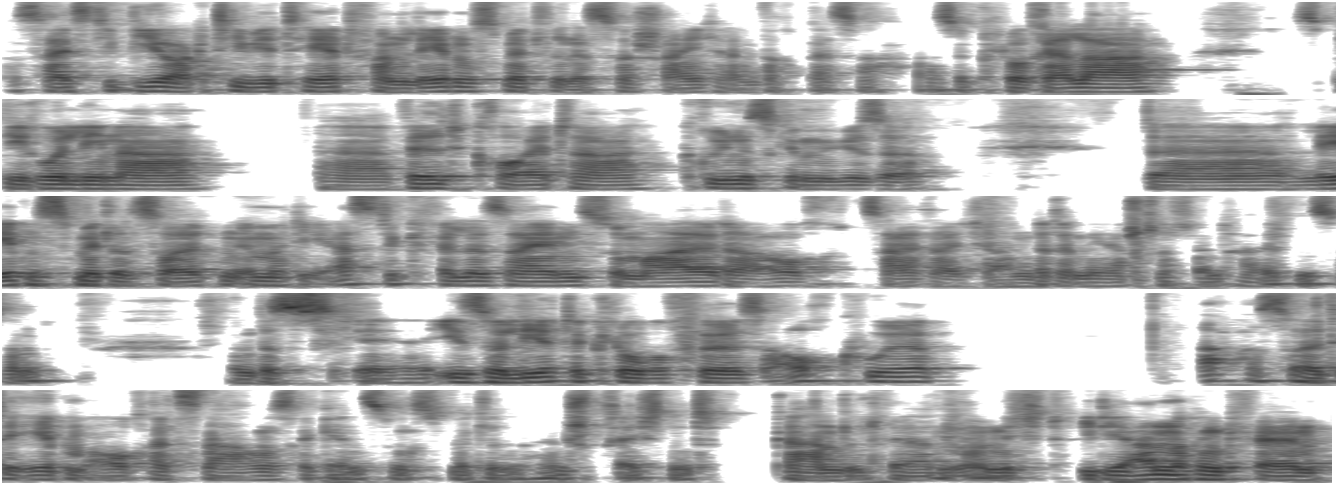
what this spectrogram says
Das heißt, die Bioaktivität von Lebensmitteln ist wahrscheinlich einfach besser. Also Chlorella, Spirulina, äh, Wildkräuter, grünes Gemüse. Der Lebensmittel sollten immer die erste Quelle sein, zumal da auch zahlreiche andere Nährstoffe enthalten sind. Und das äh, isolierte Chlorophyll ist auch cool, aber sollte eben auch als Nahrungsergänzungsmittel entsprechend gehandelt werden und nicht wie die anderen Quellen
